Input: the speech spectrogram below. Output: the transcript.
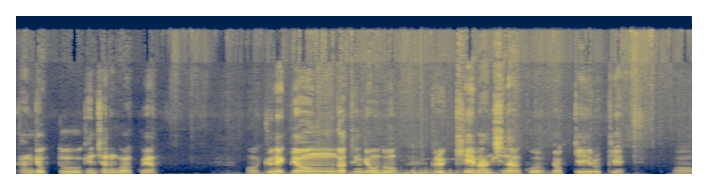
간격도 괜찮은 것 같고요. 어, 균핵병 같은 경우도 그렇게 많지는 않고 몇 개 이렇게 어,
